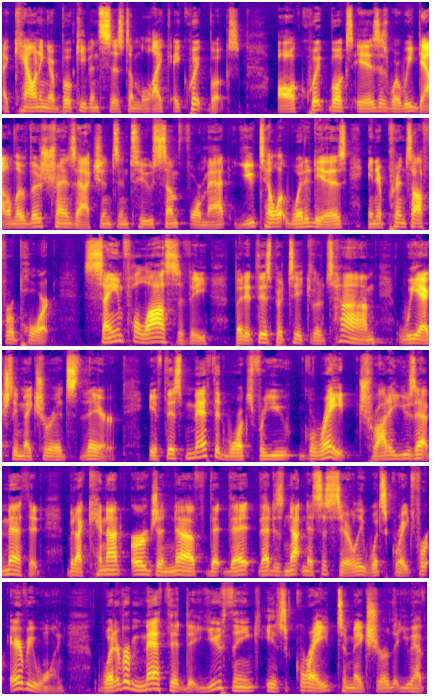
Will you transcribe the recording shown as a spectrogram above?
accounting or bookkeeping system like a QuickBooks. All QuickBooks is is where we download those transactions into some format. You tell it what it is, and it prints off a report. Same philosophy, but at this particular time, we actually make sure it's there. If this method works for you, great, try to use that method. But I cannot urge enough that that, that is not necessarily what's great for everyone. Whatever method that you think is great to make sure that you have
